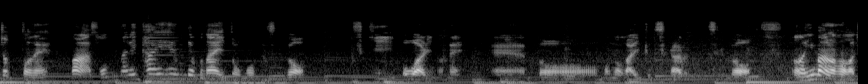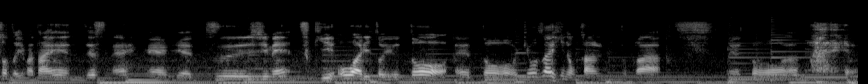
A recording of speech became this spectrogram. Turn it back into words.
ちょっとね、まあそんなに大変でもないと思うんですけど、月終わりのね、えっ、ー、と、ものがいくつかあるんですけど、まあ、今の方がちょっと今大変ですね。えー、月締め、月終わりというと、えっ、ー、と、教材費の管理とか、えっ、と、なんだね、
